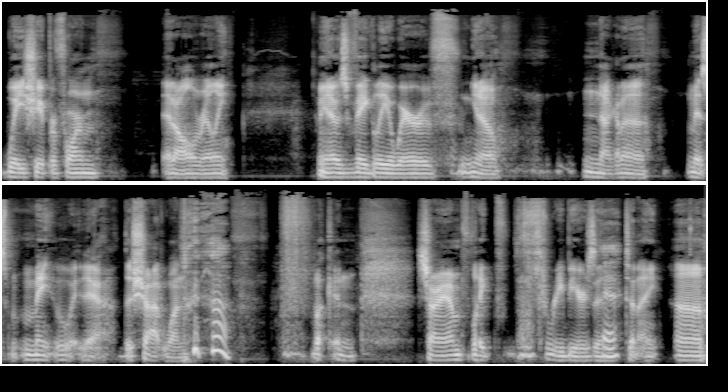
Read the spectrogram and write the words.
way, shape, or form at all, really. I mean, I was vaguely aware of, you know, not gonna miss, ma- yeah, the shot one. Fucking, sorry, I'm like three beers in Yeah. tonight. Um,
